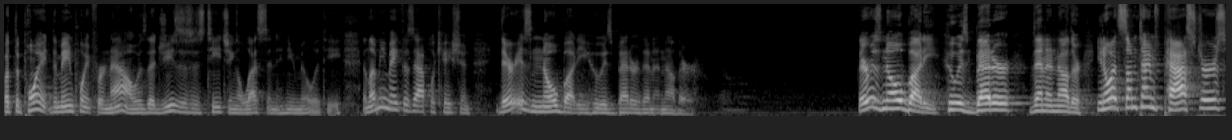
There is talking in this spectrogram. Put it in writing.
But the point, the main point for now, is that Jesus is teaching a lesson in humility. And let me make this application there is nobody who is better than another. There is nobody who is better than another. You know what? Sometimes pastors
